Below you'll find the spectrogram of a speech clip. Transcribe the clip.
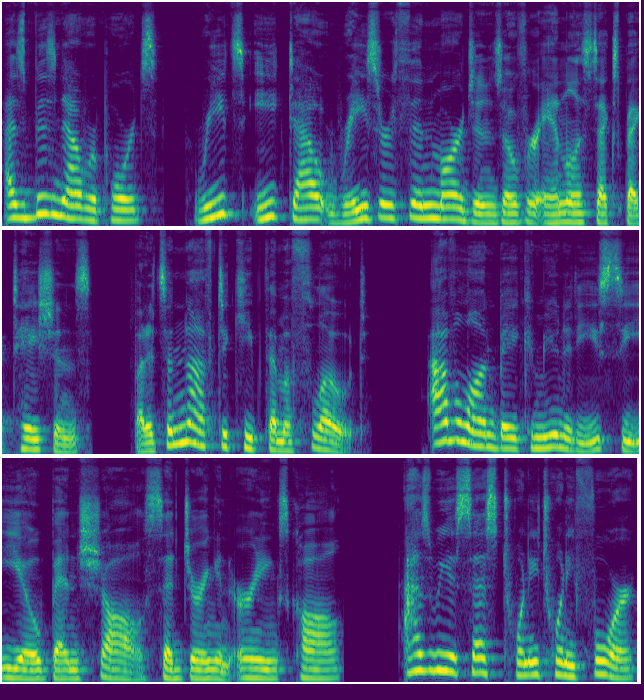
As BisNow reports, REITs eked out razor thin margins over analyst expectations, but it's enough to keep them afloat. AvalonBay Communities CEO Ben Schall said during an earnings call as we assess 2024,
